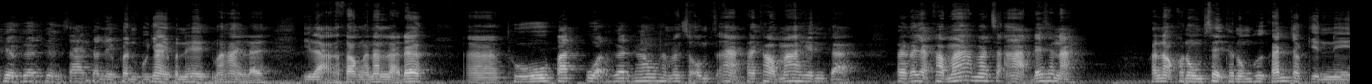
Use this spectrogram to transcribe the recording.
เครื่องเฮือนเครื่องซ่านเจ้านี่เพิ่นผู้ใหญ่เพิ่นเฮ็ดมาให้เลย อีหล่าก็ต้องอันนั้นล่ะเด้ออ่าถูปัดกวดเฮือนเฮาให้มันสะอมสะอาดใครเข้ามาเห็นกะใครก็อยากเข้ามามันสะอาดได้ซะนะขนมขนมเสร็จขนมคือกันเจ้ากินนี่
